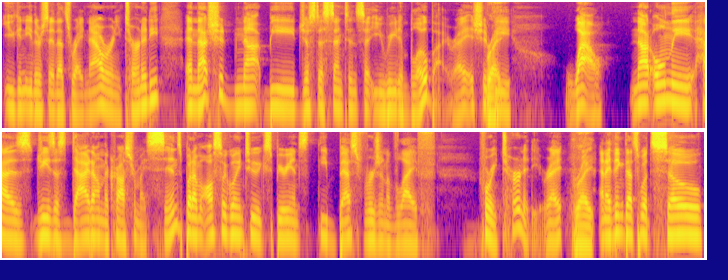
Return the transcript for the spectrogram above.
you can either say that's right now or in eternity and that should not be just a sentence that you read and blow by right it should Right. be wow not only has jesus died on the cross for my sins but i'm also going to experience the best version of life for eternity right right. and I think that's what's so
